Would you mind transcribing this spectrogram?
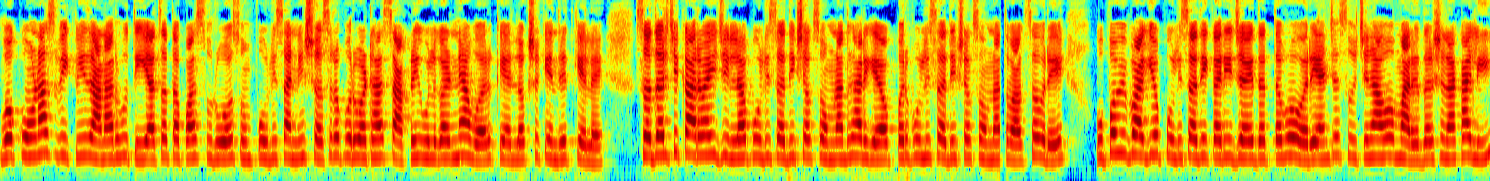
व कोणास विकली जाणार होती याचा तपास सुरू असून पोलिसांनी शस्त्र पुरवठा साखळी उलगडण्यावर के- लक्ष केंद्रित केलंय. सदरची कारवाई जिल्हा पोलीस अधीक्षक सोमनाथ घारगे अप्पर पोलीस अधीक्षक सोमनाथ वागचौरे उपविभागीय पोलीस अधिकारी जयदत्त भवर यांच्या सूचना व मार्गदर्शनाखाली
